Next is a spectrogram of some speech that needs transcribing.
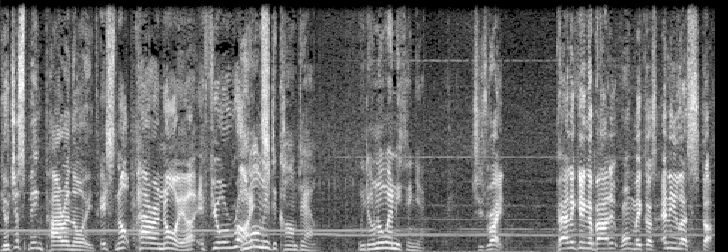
You're just being paranoid. It's not paranoia if you're right. You all need to calm down. We don't know anything yet. She's right. Panicking about it won't make us any less stuck.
